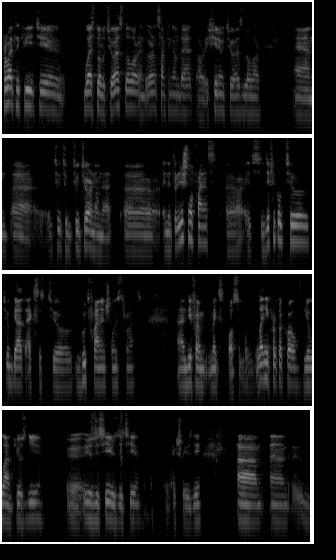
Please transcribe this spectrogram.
provide liquidity US dollar to US dollar and earn something on that, or Ethereum to US dollar and uh, to, to, to turn on that. Uh, in the traditional finance, uh, it's difficult to, to get access to good financial instruments, and DeFi makes it possible. Lending protocol, you lend USD, USDC, USDT, actually USD, um, and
